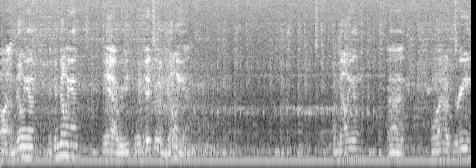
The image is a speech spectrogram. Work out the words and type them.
On, a million, make a million. Yeah, we we hit to a million. A million, uh, 103,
